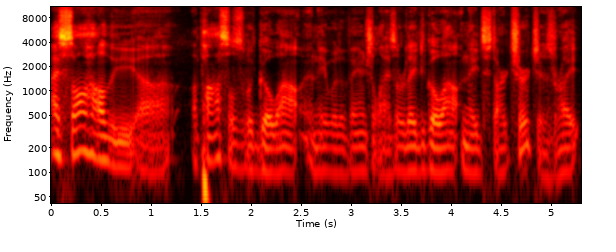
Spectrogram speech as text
I saw how the uh, apostles would go out and they would evangelize, or they'd go out and they'd start churches, right?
